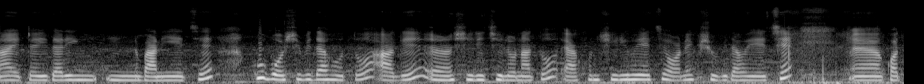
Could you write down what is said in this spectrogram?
না এটা ইদারিং বানিয়েছে। খুব অসুবিধা হতো আগে আহ, সিঁড়ি ছিল না তো, এখন সিঁড়ি হয়েছে, অনেক সুবিধা হয়েছে। কত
